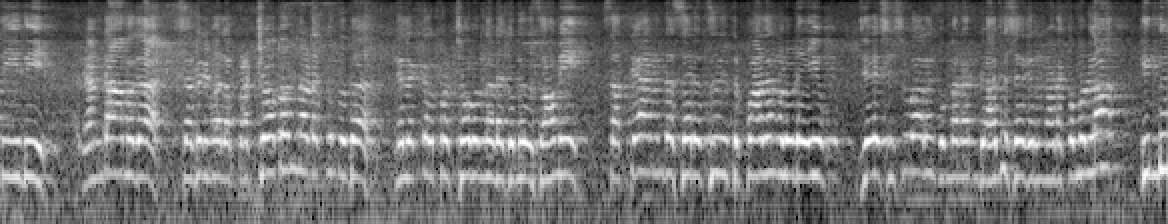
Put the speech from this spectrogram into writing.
തീയതി രണ്ടാമത് ശബരിമല പ്രക്ഷോഭം നടക്കുന്നത്. നിലക്കൽ പ്രക്ഷോഭം നടക്കുന്നത്. സ്വാമി സത്യാനന്ദ സരസ്വതി തൃപ്പാദങ്ങളുടെയും ജെ ശിശുപാലൻ കുമ്മനം രാജശേഖരൻ അടക്കമുള്ള ഹിന്ദു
